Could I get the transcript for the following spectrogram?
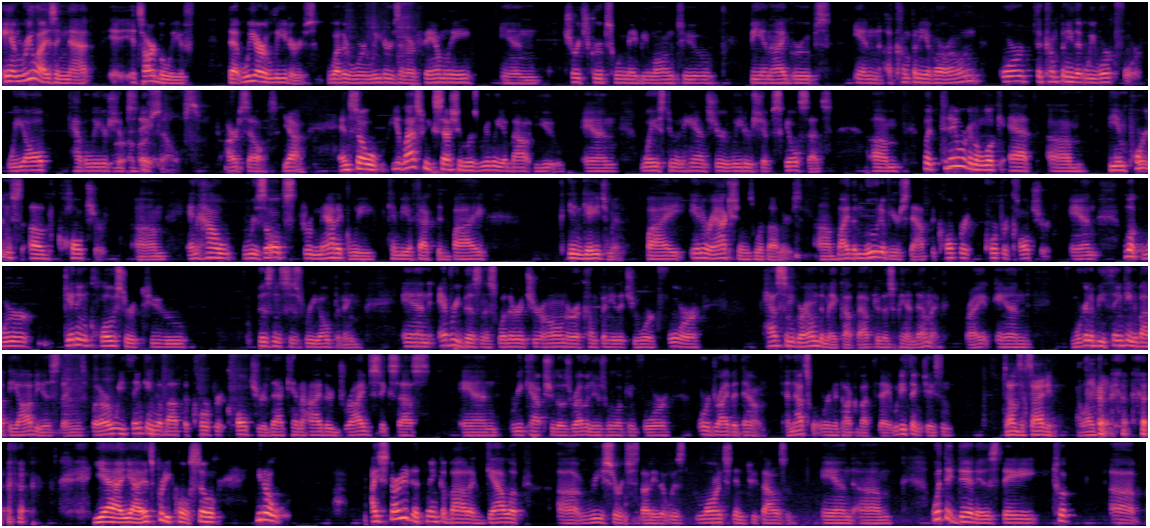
and realizing that it's our belief that we are leaders, whether we're leaders in our family, in church groups we may belong to, BNI groups, in a company of our own, or the company that we work for. We all have a leadership of stake. Ourselves. Ourselves, yeah. And so last week's session was really about you and ways to enhance your leadership skill sets. Um, but today we're going to look at um, the importance of culture um, and how results dramatically can be affected by engagement, by interactions with others, uh, by the mood of your staff, the corporate corporate culture. And look, we're getting closer to businesses reopening. And every business, whether it's your own or a company that you work for, has some ground to make up after this pandemic, right? And we're going to be thinking about the obvious things, but are we thinking about the corporate culture that can either drive success and recapture those revenues we're looking for or drive it down? And that's what we're going to talk about today. What do you think, Jason? Sounds exciting. I like it. yeah, yeah, it's pretty cool. So, you know, I started to think about a Gallup uh, research study that was launched in 2000. And um, what they did is they took uh,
